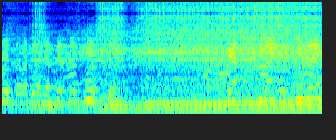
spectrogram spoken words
questa battaglia, stessa scorsa. Chiama il finale del Sudei,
